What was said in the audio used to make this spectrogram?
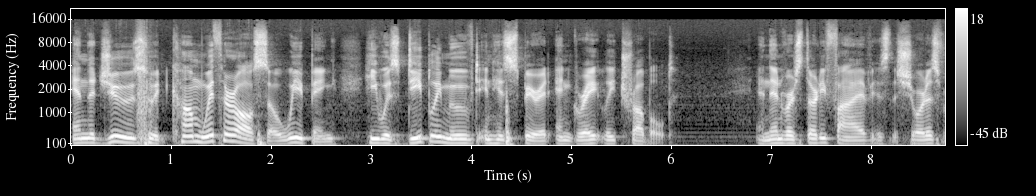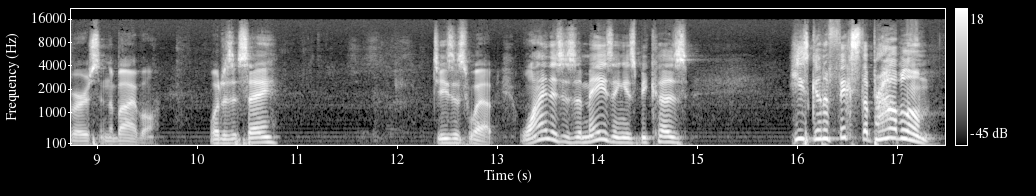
and the Jews who had come with her also weeping, he was deeply moved in his spirit and greatly troubled. And then verse 35 is the shortest verse in the Bible. What does it say? Jesus wept. Why this is amazing is because he's going to fix the problem.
